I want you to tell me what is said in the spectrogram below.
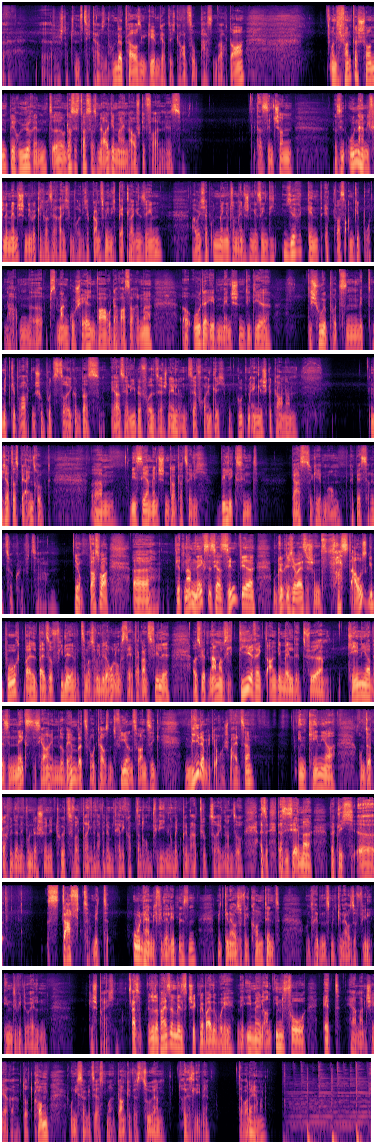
äh statt 50.000 100.000 gegeben, die hatte ich gerade so passend auch da. Und ich fand das schon berührend. Äh, und das ist das, was mir allgemein aufgefallen ist. Das sind schon, das sind unheimlich viele Menschen, die wirklich was erreichen wollen. Ich habe ganz wenig Bettler gesehen, aber ich habe Unmengen von Menschen gesehen, die irgendetwas angeboten haben. Äh, Ob es Mangoschälen war oder was auch immer. Äh, oder eben Menschen, die dir die Schuhe putzen mit mitgebrachtem Schuhputzzeug und das ja sehr liebevoll, sehr schnell und sehr freundlich mit gutem Englisch getan haben mich hat das beeindruckt, ähm, wie sehr Menschen da tatsächlich willig sind, Gas zu geben, um eine bessere Zukunft zu haben. Jo, das war äh, Vietnam. Nächstes Jahr sind wir glücklicherweise schon fast ausgebucht, weil, weil so viele, jetzt haben wir so viele Wiederholungstäter, ganz viele aus Vietnam haben sich direkt angemeldet für Kenia. Wir sind nächstes Jahr im November 2024 wieder mit Jochen Schweizer in Kenia um dort auch wieder eine wunderschöne Tour zu verbringen und auch wieder mit Helikoptern rumfliegen und mit Privatflugzeugen und so. Also das ist ja immer wirklich äh, stuffed mit unheimlich vielen Erlebnissen, mit genauso viel Content und drittens mit genauso viel individuellen Gesprächen. Also, wenn du dabei sein willst, schick mir by the way eine E-Mail an info at hermannscherer.com und ich sage jetzt erstmal Danke fürs Zuhören. Alles Liebe. Da war der Hermann.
